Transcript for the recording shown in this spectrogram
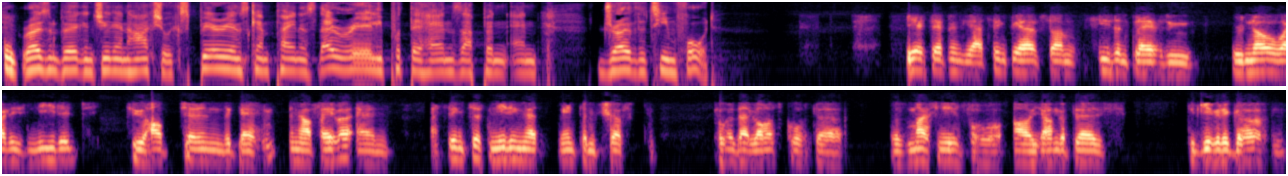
mm. Rosenberg, and Julian Hykes, your experienced campaigners, they really put their hands up and, and drove the team forward. Yes, definitely. I think we have some seasoned players who, who know what is needed to help turn the game in our favor. And I think just needing that momentum shift for that last quarter was much needed for our younger players to give it a go. And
